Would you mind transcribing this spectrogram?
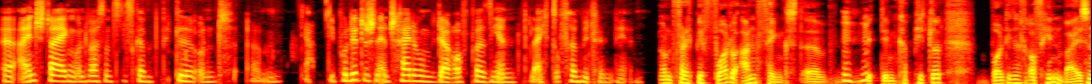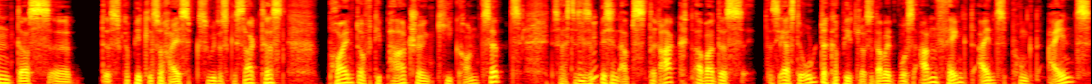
äh, einsteigen und was uns das Kapitel und ähm, ja, die politischen Entscheidungen, die darauf basieren, vielleicht so vermitteln werden. Und vielleicht bevor du anfängst äh, mhm. mit dem Kapitel, wollte ich noch darauf hinweisen, dass äh, das Kapitel so heißt, so wie du es gesagt hast, Point of Departure and Key Concepts. Das heißt, das mhm. ist ein bisschen abstrakt, aber das, das erste Unterkapitel, also damit, wo es anfängt, 1.1,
